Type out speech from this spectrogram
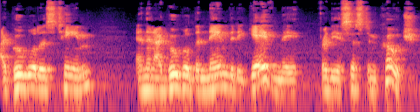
I Googled his team, and then I Googled the name that he gave me for the assistant coach.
